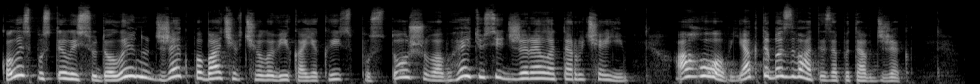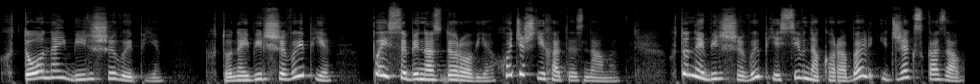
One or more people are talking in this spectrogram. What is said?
Коли спустились у долину, Джек побачив чоловіка, який спустошував геть усі джерела та ручаї. Агов, як тебе звати? запитав Джек. Хто найбільше вип'є? Хто найбільше вип'є? Пий собі на здоров'я. Хочеш їхати з нами? Хто найбільше вип'є, сів на корабель, і Джек сказав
